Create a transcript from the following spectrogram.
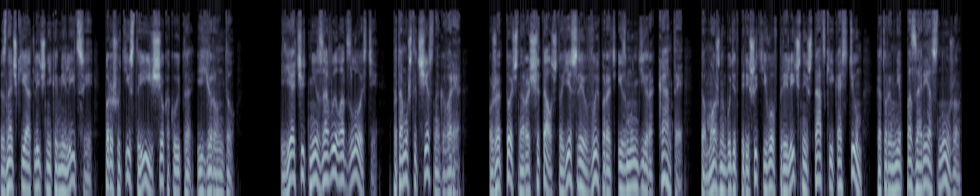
значки отличника милиции, парашютиста и еще какую-то ерунду. Я чуть не завыл от злости, потому что, честно говоря, уже точно рассчитал, что если выпороть из мундира канты, то можно будет перешить его в приличный штатский костюм, который мне позарез нужен,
